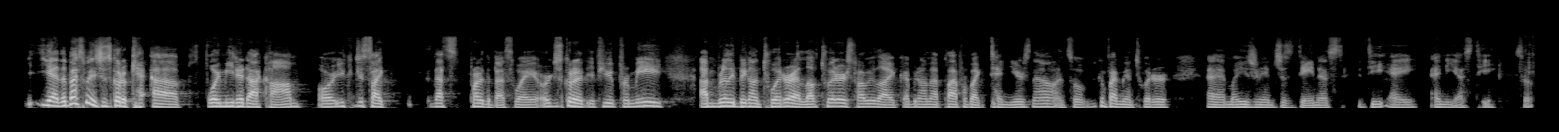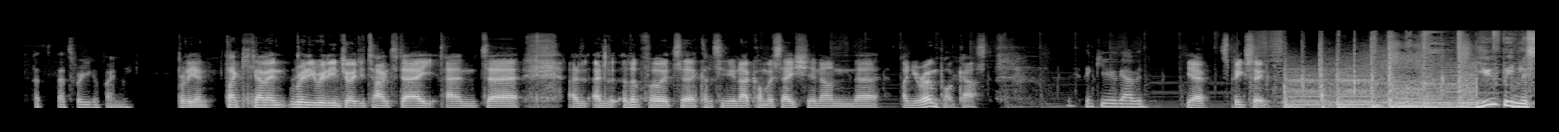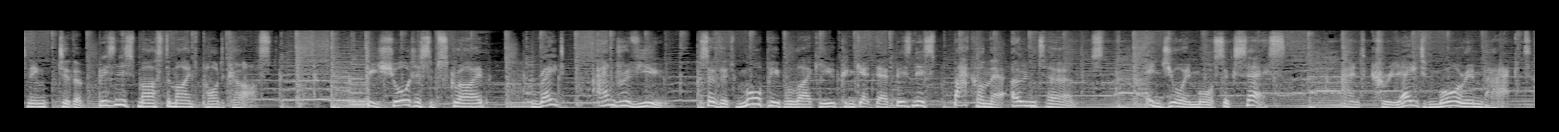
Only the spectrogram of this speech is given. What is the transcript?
Yeah, the best way is just go to uh, voymedia.com or you can just like that's probably the best way. Or just go to if you for me, I'm really big on Twitter. I love Twitter. It's probably like I've been on that platform like 10 years now. And so you can find me on Twitter. And my username is just Danest, D A N E S T. So that's that's where you can find me. Brilliant. Thank you, Kevin. Really, really enjoyed your time today, and uh, I, I, look forward to continuing our conversation on uh, on your own podcast. Thank you, Gavin. Yeah. Speak soon. You've been listening to the Business Mastermind podcast. Be sure to subscribe, rate, and review so that more people like you can get their business back on their own terms, enjoy more success, and create more impact.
